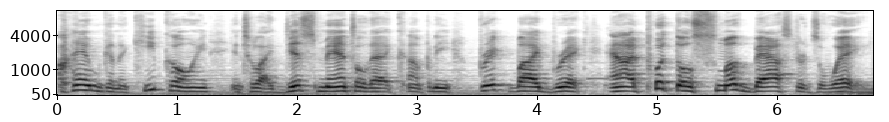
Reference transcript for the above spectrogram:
I am going to keep going until I dismantle that company brick by brick and I put those smug bastards away.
